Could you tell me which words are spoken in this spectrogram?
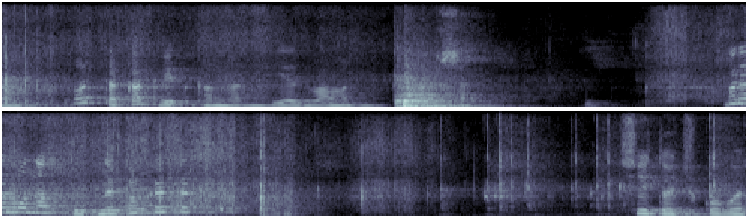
Так, Ось така квітка в нас є з вами. Перша. Беремо наступний пакетик. Щіточку ви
